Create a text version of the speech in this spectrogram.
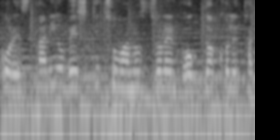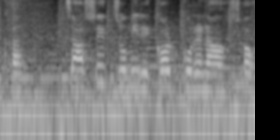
করে স্থানীয় বেশ কিছু মানুষজনের ভোগ দখলে থাকা চাষের জমি রেকর্ড করে নেওয়া সহ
